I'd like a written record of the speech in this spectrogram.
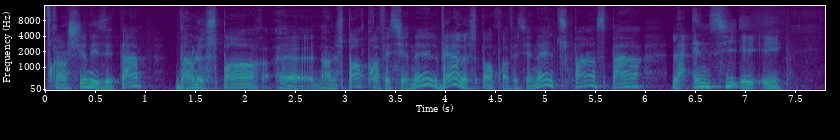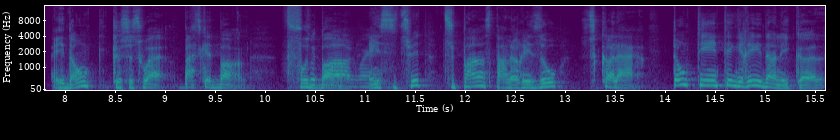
franchir les étapes, dans le sport, euh, dans le sport professionnel, vers le sport professionnel, tu passes par la NCAA. Et donc, que ce soit basketball, football, ainsi de suite, tu passes par le réseau scolaire. Donc, tu es intégré dans l'école.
